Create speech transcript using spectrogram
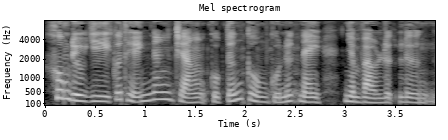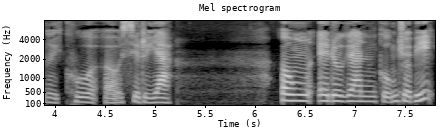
không điều gì có thể ngăn chặn cuộc tấn công của nước này nhằm vào lực lượng người Kurd ở Syria. Ông Erdogan cũng cho biết,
